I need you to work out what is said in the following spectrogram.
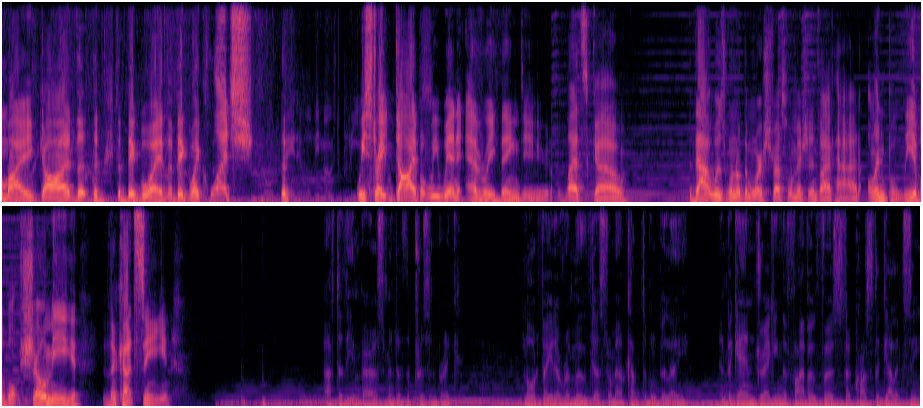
my god, the, the, the big boy, the big boy clutch. The, we straight die, but we win everything, dude. Let's go. That was one of the more stressful missions I've had. Unbelievable. Show me the cutscene. After the embarrassment of the prison break, Lord Vader removed us from our comfortable billet and began dragging the 501st across the galaxy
